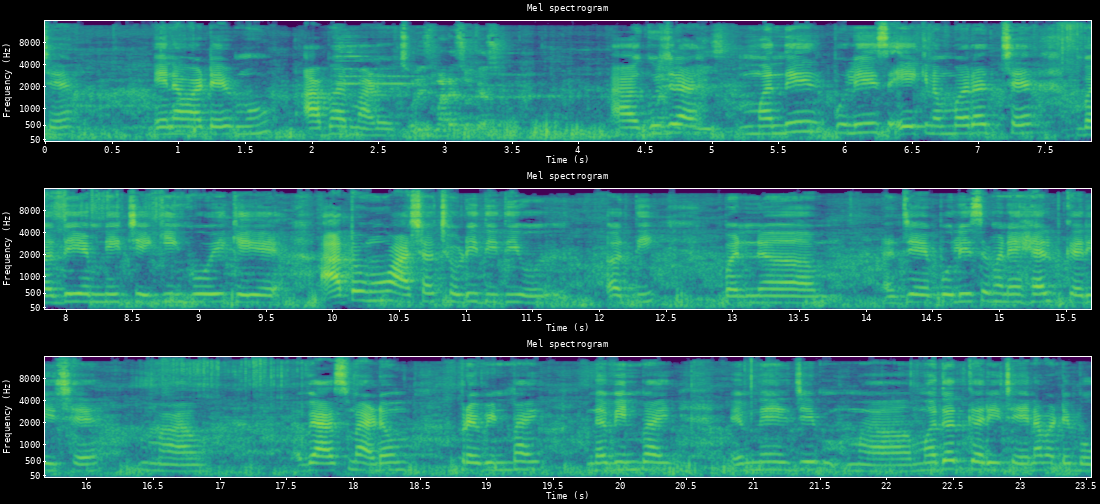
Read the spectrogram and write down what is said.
છે. એના માટે હું આભાર માનું છું. આ ગુજરાત મંદિર પોલીસ એક નંબર જ છે. બધી એમની ચેકિંગ હોય કે આ તો હું આશા છોડી દીધી હતી. પણ જે પોલીસે મને હેલ્પ કરી છે વ્યાસ મેડમ પ્રવીણભાઈ નવીનભાઈ એમને જે મદદ કરી છે એના માટે બહુ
